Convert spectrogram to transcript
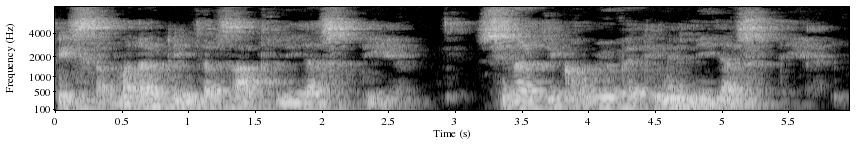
तीसरा मदर टीचर साथ ली जा सकती है। सिनर्जिक होम्योपैथी में ली जा सकती है।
